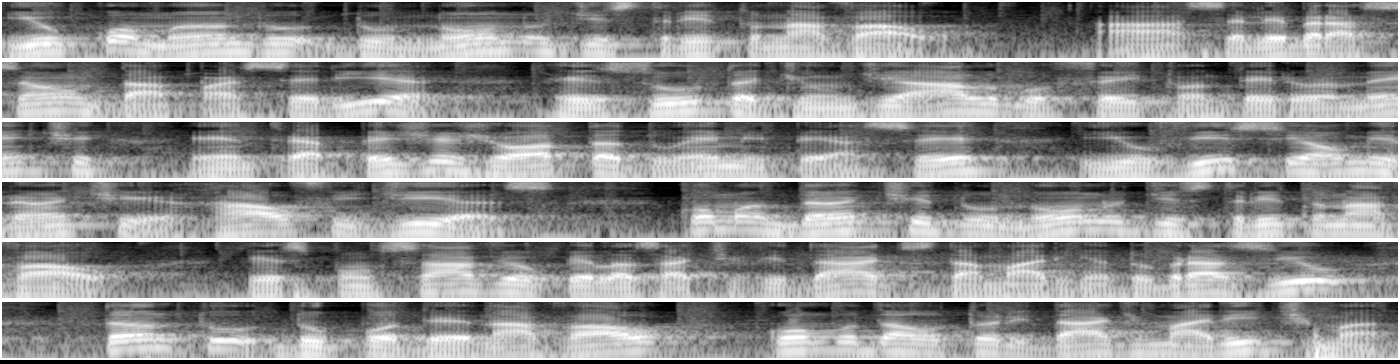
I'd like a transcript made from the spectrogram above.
e o comando do Nono Distrito Naval. A celebração da parceria resulta de um diálogo feito anteriormente entre a PGJ do MPAC e o vice-almirante Ralph Dias, comandante do 9 Distrito Naval, responsável pelas atividades da Marinha do Brasil, tanto do Poder Naval como da Autoridade Marítima,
